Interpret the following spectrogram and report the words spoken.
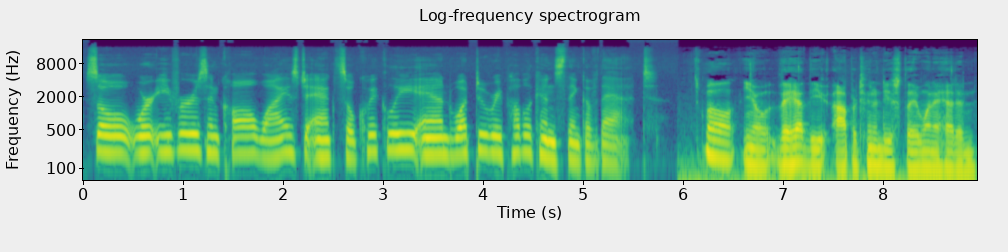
So, were Evers and Kaul wise to act so quickly, and what do Republicans think of that? Well, you know, they had the opportunity, so they went ahead and,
